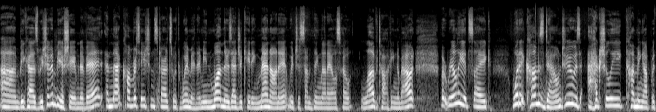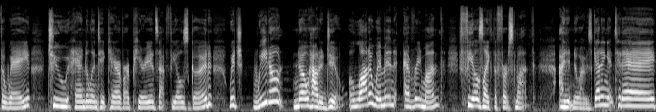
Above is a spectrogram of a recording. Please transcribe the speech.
um, because we shouldn't be ashamed of it. And that conversation starts with women. I mean, one, there's educating men on it, which is something that I also love talking about. But really, it's like, what it comes down to is actually coming up with a way to handle and take care of our periods that feels good, which we don't know how to do. A lot of women every month feels like the first month. I didn't know I was getting it today.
